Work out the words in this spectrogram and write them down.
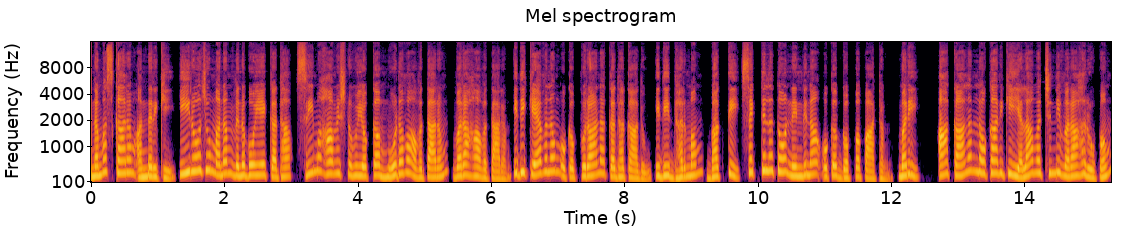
నమస్కారం అందరికీ. ఈ రోజు మనం వినబోయే కథ శ్రీ మహావిష్ణువు యొక్క మూడవ అవతారం వరహావతారం. ఇది కేవలం ఒక పురాణ కథ కాదు. ఇది ధర్మం భక్తి శక్తులతో నిండిన ఒక గొప్ప పాఠం. మరి ఆ కాలం లోకానికి ఎలా వచ్చింది వరాహ రూపం?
